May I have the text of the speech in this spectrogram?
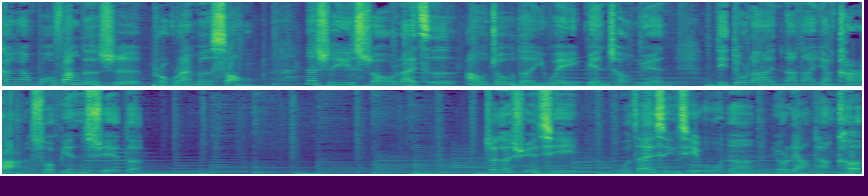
刚刚播放的是《Programmer Song》，那是一首来自澳洲的一位编程员 Didula Nanayakara 所编写的。这个学期我在星期五呢有两堂课，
